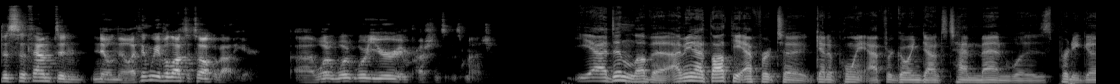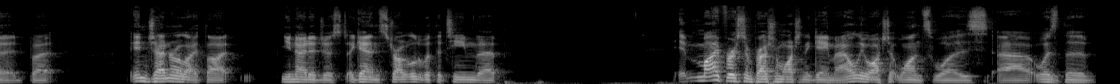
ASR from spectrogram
the Southampton nil nil. I think we have a lot to talk about here. Uh, what what were your impressions of this match? Yeah, I didn't love it. I mean, I thought the effort to get a point after going down to 10 men was pretty good, but in general, I thought United just, again, struggled with a team that. My first impression watching the game, and I only watched it once, was uh, was the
